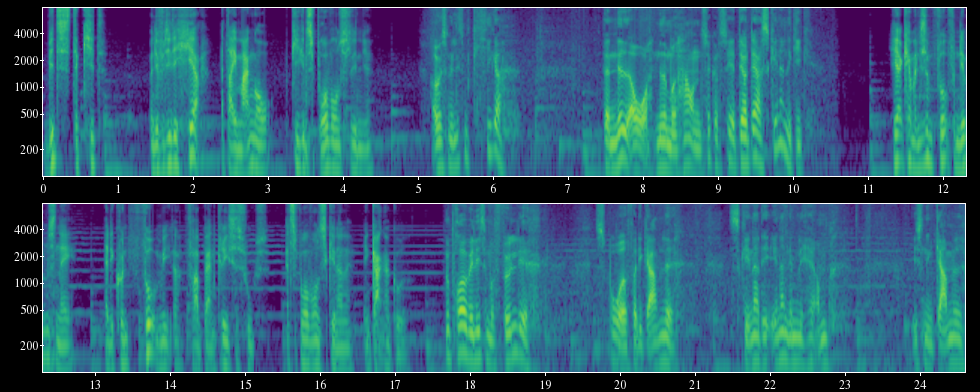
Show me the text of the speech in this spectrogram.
hvidt stakit. Men det er fordi, det er her, at der i mange år gik en sporvognslinje. Og hvis man ligesom kigger der ned over, ned mod havnen, så kan du se, at det var der skinnerne gik. Her kan man ligesom få fornemmelsen af, at det kun få meter fra Bernd Grises hus, at sporvognsskinnerne engang har gået. Nu prøver vi ligesom at følge sporet for de gamle skinner. Det ender nemlig herom i sådan en gammel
